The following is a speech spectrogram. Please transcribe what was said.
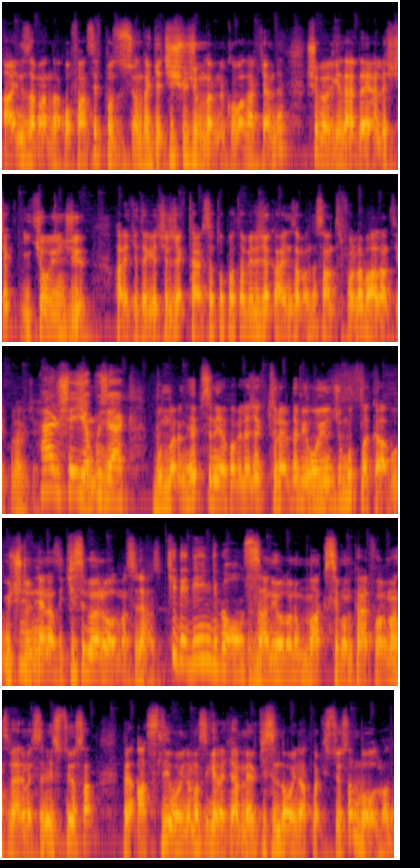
Aynı zamanda ofansif pozisyonda geçiş hücumlarını kovalarken de şu bölgelerde yerleşecek. iki oyuncuyu harekete geçirecek. Terse top atabilecek. Aynı zamanda santriforla bağlantıyı kurabilecek. Her şeyi Şimdi- yapacak. Bunların hepsini yapabilecek türevde bir oyuncu mutlaka bu. Üçlünün en az ikisi böyle olması lazım. Ki dediğin gibi olsun. Zaniolo'nun maksimum performans vermesini istiyorsan ve asli oynaması gereken mevkisinde oynatmak istiyorsan bu olmalı.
